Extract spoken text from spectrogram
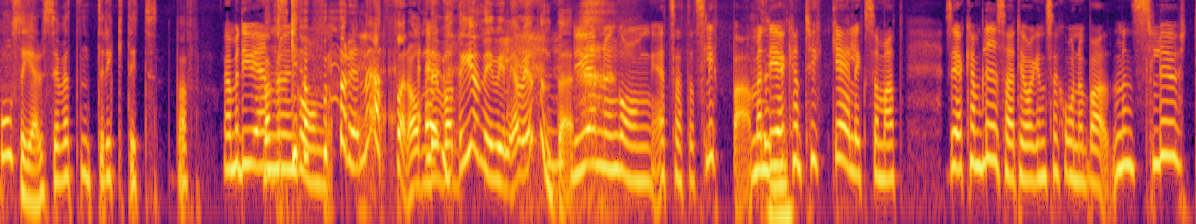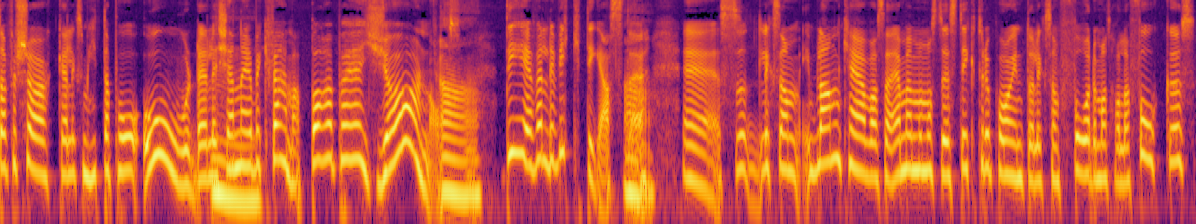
hos er så jag vet inte riktigt varför. Ja, men det är ju ännu Varför en ska gång... jag föreläsa om det var det ni ville? Jag vet inte. Det är ju ännu en gång ett sätt att slippa. Men det jag kan tycka är liksom att så jag kan bli så här till organisationer, bara, men sluta försöka liksom hitta på ord eller känna er bekväma. Bara börja göra något. Ja. Det är väl det viktigaste. Eh, så liksom, ibland kan jag vara så här, ja, men man måste stick to the point och liksom få dem att hålla fokus.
